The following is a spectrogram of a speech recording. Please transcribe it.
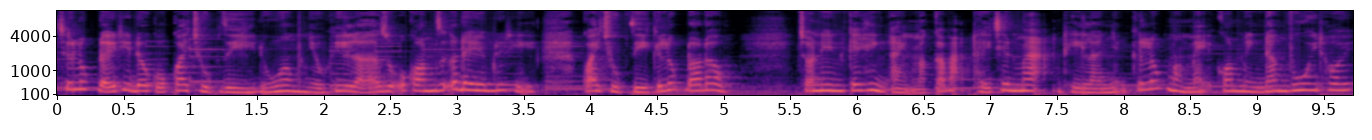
Chứ lúc đấy thì đâu có quay chụp gì, đúng không? Nhiều khi là dỗ con giữa đêm đấy thì quay chụp gì cái lúc đó đâu cho nên cái hình ảnh mà các bạn thấy trên mạng thì là những cái lúc mà mẹ con mình đang vui thôi.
